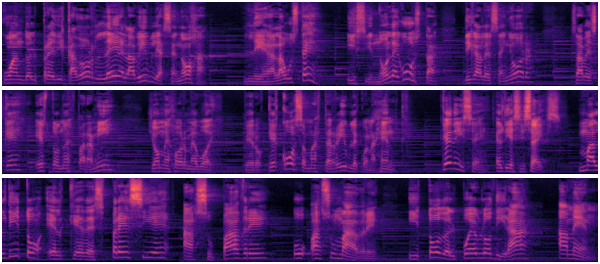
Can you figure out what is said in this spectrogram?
cuando el predicador lee la Biblia se enoja. Léala usted. Y si no le gusta, dígale, Señor, ¿sabes qué? Esto no es para mí, yo mejor me voy. Pero qué cosa más terrible con la gente. ¿Qué dice el 16? Maldito el que desprecie a su padre o a su madre, y todo el pueblo dirá amén.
